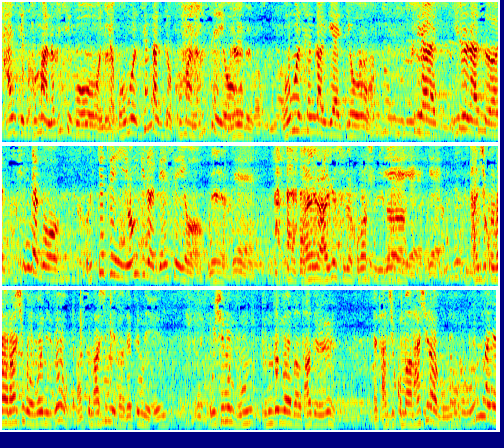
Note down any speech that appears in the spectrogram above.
단식 그만 하시고 이제 몸을 생각해서 그만 하세요. 네, 네 맞습니다. 몸을 생각해야죠. 그래야 일어나서 힘내고 어쨌든 이 용기를 내세요. 네. 예. 아유, 알겠습니다. 고맙습니다. 예, 예, 예. 단식 그만하시고 어머니도 말씀하십니다 대표님. 오시는 분, 분들마다 다들 네, 단식 그만하시라고. 얼마나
